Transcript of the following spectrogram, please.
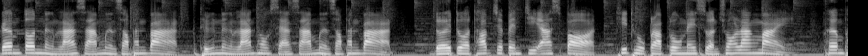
เริ่มต้น 1,32,000 บาท ถึง 1,632,000 บาท โดยตัวท็อปจะเป็น GR Sport ที่ถูกปรับปรุงในส่วนช่วงล่างใหม่ เพิ่มพ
